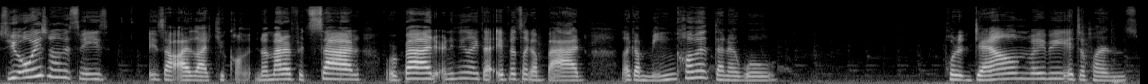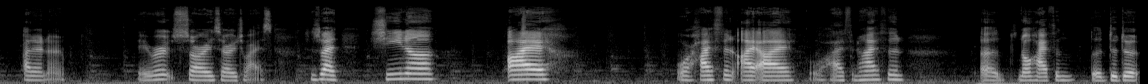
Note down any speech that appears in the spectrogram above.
So you always know if it's me is that I like your comment. No matter if it's sad or bad or anything like that. If it's like a bad, like a mean comment, then I will put it down maybe. It depends. I don't know. They wrote sorry, sorry twice. So it's by Sheena, I, or hyphen I I, or hyphen hyphen, uh, no hyphen, the the the.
